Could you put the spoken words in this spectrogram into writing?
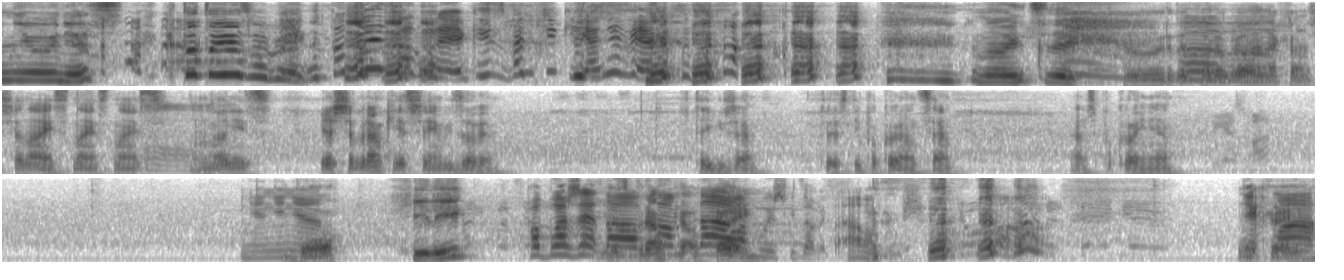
Nunes. Kto to jest w ogóle? To jest w ogóle jakieś zbęciki, ja nie wiem. No i cyk. Kurde, O porobione na Boże. kontrze. Nice, nice, nice. Mm. No nic. Jeszcze bramki nie strzeliłem widzowie. W tej grze. To jest niepokojące. Ale spokojnie. Nie, nie, nie. Bo Healy Pobłażę, Jest bramka, dam, okej. dałam już widzowie, dałam już. Niech Okej. ma.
